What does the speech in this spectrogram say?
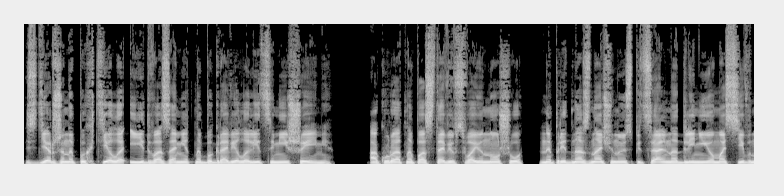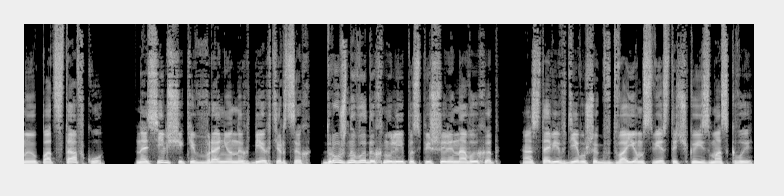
сдержанно пыхтела и едва заметно багровела лицами и шеями. Аккуратно поставив свою ношу на предназначенную специально для нее массивную подставку, носильщики в вороненных бехтерцах дружно выдохнули и поспешили на выход, оставив девушек вдвоем с весточкой из Москвы.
